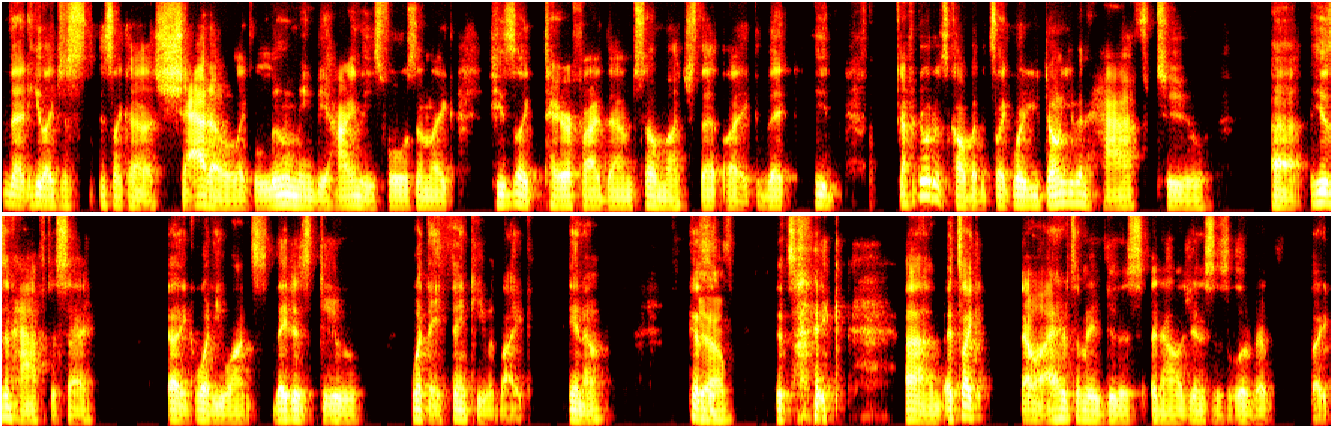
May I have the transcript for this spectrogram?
that he like just is like a shadow like looming behind these fools and like he's like terrified them so much that like that he I forget what it's called, but it's like where you don't even have to uh he doesn't have to say like what he wants. They just do what they think he would like, you know? Because Yeah. it's, it's like um it's like oh, I heard somebody do this analogy, and this is a little bit like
